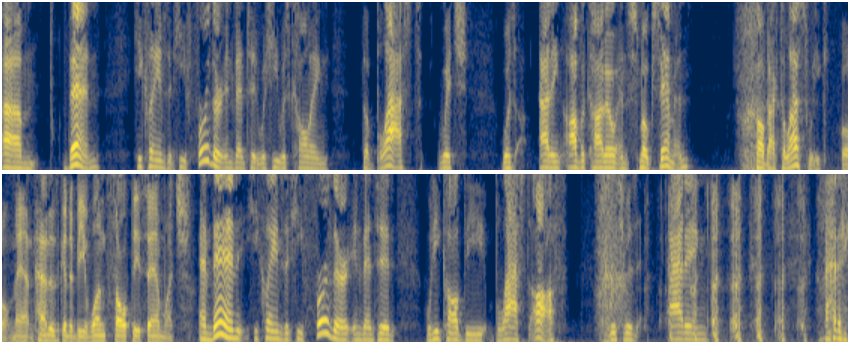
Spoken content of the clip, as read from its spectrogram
Um, then he claims that he further invented what he was calling the blast, which was adding avocado and smoked salmon. Call back to last week. Oh man, that is going to be one salty sandwich. And then he claims that he further invented what he called the blast off, which was adding adding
